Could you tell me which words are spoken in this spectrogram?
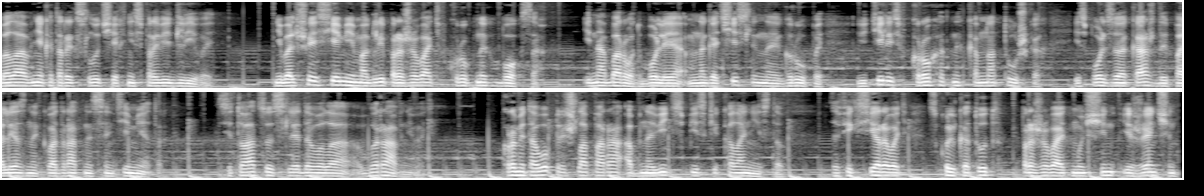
была в некоторых случаях несправедливой. Небольшие семьи могли проживать в крупных боксах, и наоборот, более многочисленные группы ютились в крохотных комнатушках, используя каждый полезный квадратный сантиметр. Ситуацию следовало выравнивать. Кроме того, пришла пора обновить списки колонистов, зафиксировать, сколько тут проживает мужчин и женщин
